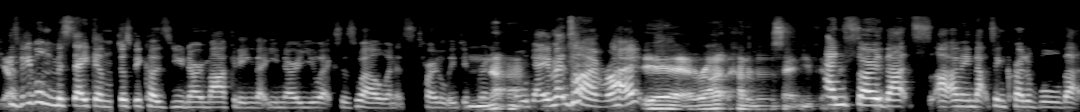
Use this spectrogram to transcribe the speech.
because yeah. people mistaken just because you know marketing that you know UX as well, when it's totally different whole game at time, right? Yeah, right, hundred percent. You. Think. And so that's, I mean, that's incredible that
